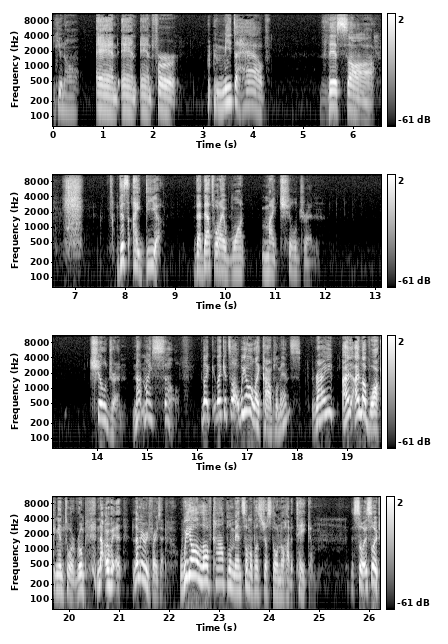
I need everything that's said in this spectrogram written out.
You know, and and and for me to have this uh this idea that that's what I want my children children not myself. Like like it's all we all like compliments right? I, I love walking into a room. Now uh, let me rephrase that. We all love compliments. Some of us just don't know how to take them so so it,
